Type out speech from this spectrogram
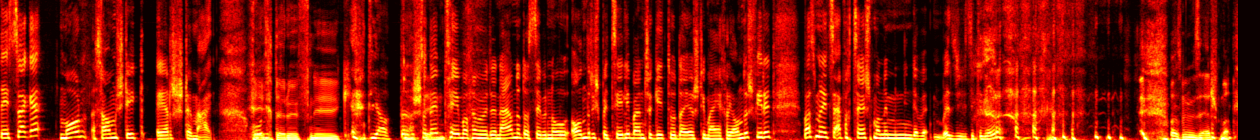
deswegen morgen Samstag, 1. Mai. Hechteröffnung. ja, das, Das zu dem. Thema kommen wir dann auch noch, dass es eben noch andere spezielle Menschen gibt, die den 1. Mai ein bisschen anders feiern. Was wir jetzt einfach zuerst mal in der... Was müssen wir das erste Mal?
